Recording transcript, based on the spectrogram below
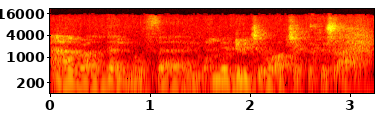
rather than with uh, an individual object of desire.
